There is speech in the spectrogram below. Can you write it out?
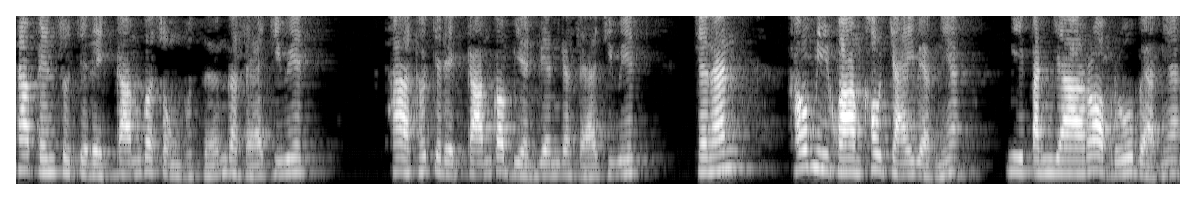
ถ้าเป็นสุจริตกรรมก็ส่งเสริมกระแสชีวิต ถ้าทุจริตกรรมก็เบียดเบียนกระแสชีวิต ฉะนั้นเขามีความเข้าใจแบบเนี้ยมีปัญญารอบรู้แบบเนี้ย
